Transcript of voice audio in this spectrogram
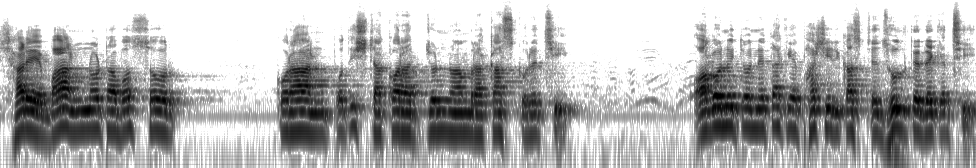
সাড়ে বান্নটা বছর কোরআন প্রতিষ্ঠা করার জন্য আমরা কাজ করেছি। অগণিত নেতাকে ফাঁসির কাস্টে ঝুলতে দেখেছি।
